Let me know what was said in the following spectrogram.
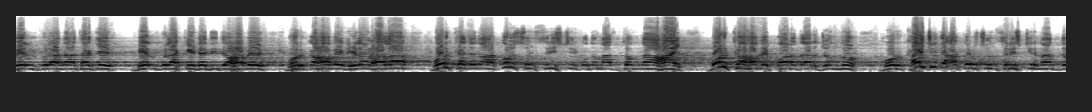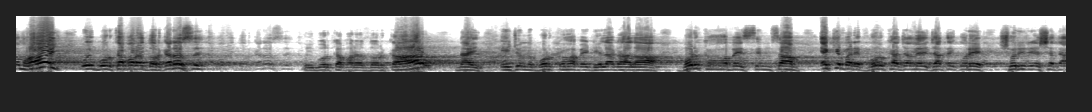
বেল্টগুলা না থাকে বেল্টগুলা কেটে দিতে হবে। বোরখা হবে ঢিলা ঢালা বোরখা যেন আকর্ষণ সৃষ্টির কোনো মাধ্যম না হয়। বোরখা হবে পর্দার জন্য। বোরখায় যদি আকর্ষণ সৃষ্টির মাধ্যম হয়, ওই বোরখা পরার দরকার আছে। ওই বোরকা পরার দরকার নাই। এই জন্য বোরখা হবে ঢেলা ঢালা, বোরখা হবে সিমসাম, একেবারে বোরখা জানে যাতে করে শরীরের সাথে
